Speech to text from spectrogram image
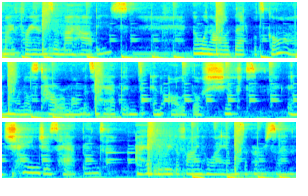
my friends and my hobbies. And when all of that was gone, when those tower moments happened and all of those shifts and changes happened, I had to redefine who I am as a person.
